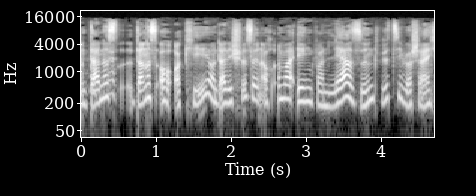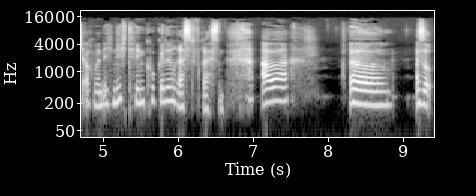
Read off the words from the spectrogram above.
Und dann ist, dann ist auch okay. Und da die Schüsseln auch immer irgendwann leer sind, wird sie wahrscheinlich, auch wenn ich nicht hingucke, den Rest fressen. Aber, äh, also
